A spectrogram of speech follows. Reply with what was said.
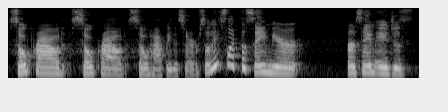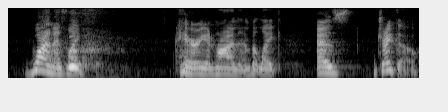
so proud so proud so happy to serve so he's like the same year or same age as one as like Harry and Ron and them, but like as Draco.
